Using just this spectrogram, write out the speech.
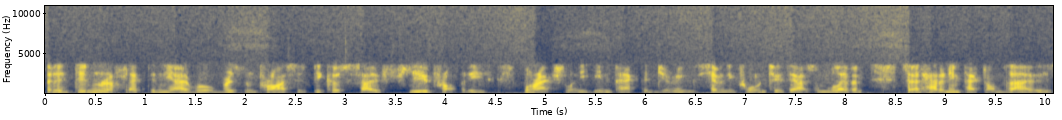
But it didn't reflect in the overall Brisbane prices because so few properties were actually impacted during 74 and 2011. So it had an impact on those,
